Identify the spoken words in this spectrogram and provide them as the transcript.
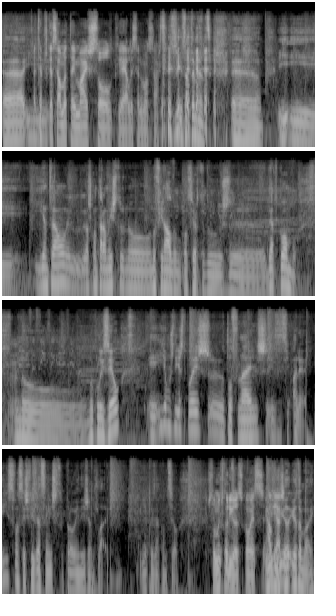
Ah, e- Até porque a Selma tem mais soul que a Alison Mossart. Sim, exatamente. Eh, e, e- e então eles contaram-me isto no, no final de um concerto dos eh, Dead Combo no, no Coliseu. E, e uns dias depois eh, telefonei-lhes e disse assim: Olha, e se vocês fizessem isto para o Indigent Live? E a coisa aconteceu. Estou muito Portanto, curioso com esses. E Aliás, eu, eu também.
